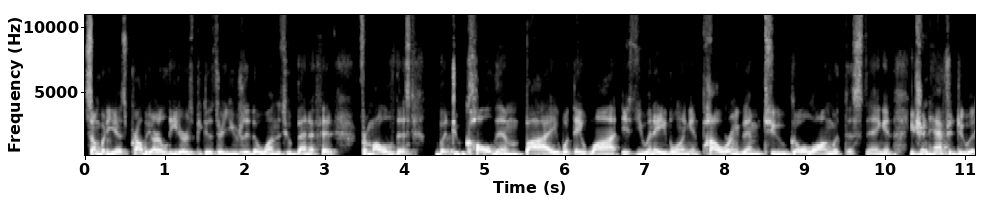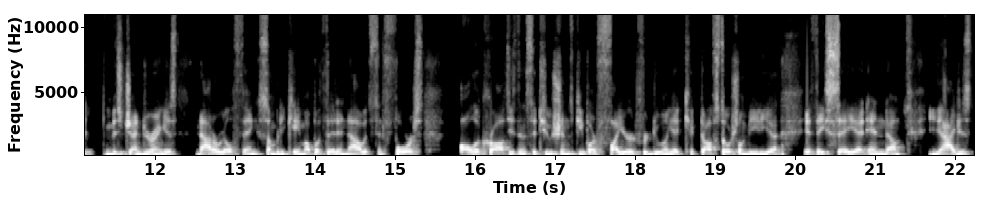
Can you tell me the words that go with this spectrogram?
somebody is probably our leaders because they're usually the ones who benefit from all of this. But to call them by what they want is you enabling, empowering them to go along with this thing. And you shouldn't have to do it. Misgendering is not a real thing. Somebody came up with it and now it's enforced all across these institutions. People are fired for doing it, kicked off social media if they say it. And um, yeah, I just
